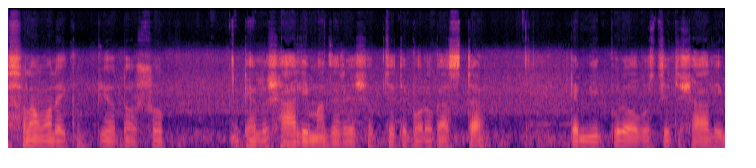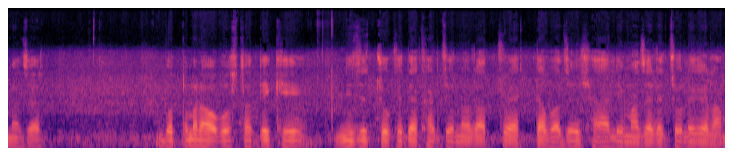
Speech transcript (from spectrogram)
আসসালামু আলাইকুম। প্রিয় দর্শক, এটা হলো শাহালি মাজারের সবচেয়ে বড় গাছটা। এটা মিরপুরে অবস্থিত শাহালি মাজার। বর্তমানে অবস্থা দেখে নিজের চোখে দেখার জন্য রাত্র একটা বাজে শাহালি মাজারে চলে গেলাম।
